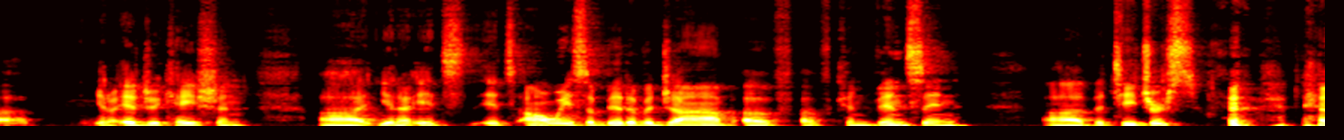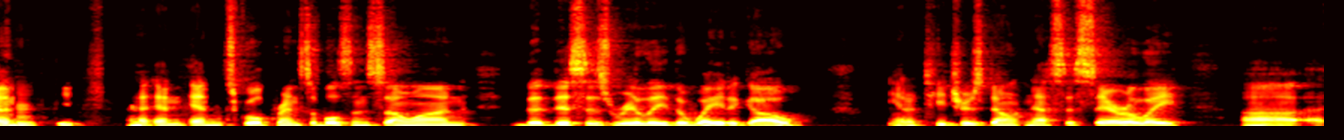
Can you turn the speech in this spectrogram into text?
uh, you know education, you know it's it's always a bit of a job of of convincing the teachers and, mm-hmm. and and school principals and so on that this is really the way to go. You know, teachers don't necessarily uh,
